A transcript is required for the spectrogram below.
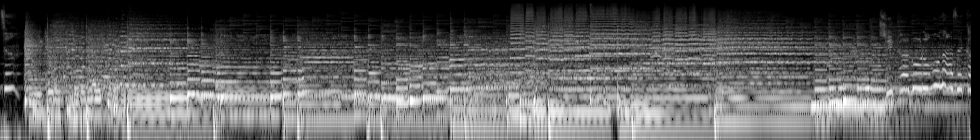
成仏近頃なぜか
